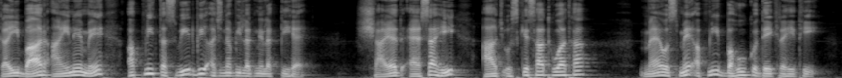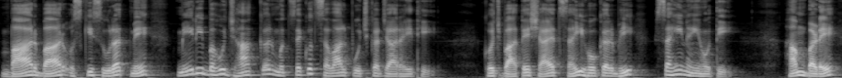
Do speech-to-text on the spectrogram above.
कई बार आईने में अपनी तस्वीर भी अजनबी लगने लगती है। शायद ऐसा ही आज उसके साथ हुआ था। मैं उसमें अपनी बहू को देख रही थी। बार बार उसकी सूरत में मेरी बहू झाँक कर मुझसे कुछ सवाल पूछकर जा रही थी। कुछ बातें शायद सही होकर भी सही नहीं होती। हम बड़े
